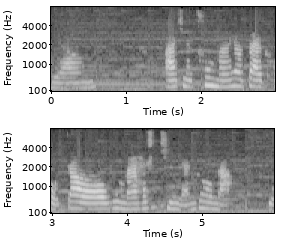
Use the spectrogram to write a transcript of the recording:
凉，而且出门要戴口罩哦，雾霾还是挺严重的。对，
